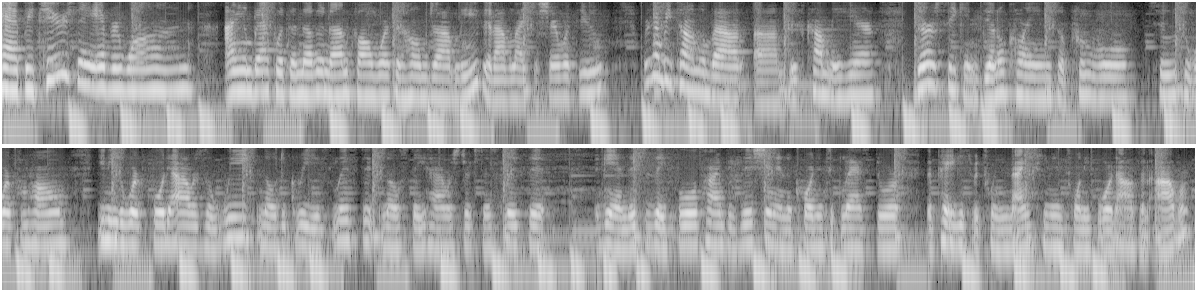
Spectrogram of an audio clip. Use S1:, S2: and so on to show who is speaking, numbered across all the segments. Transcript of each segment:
S1: Happy Tuesday, everyone. I am back with another non phone work at home job lead that I would like to share with you. We're going to be talking about um, this company here. They're seeking dental claims approval to, to work from home. You need to work 40 hours a week. No degree is listed, no state high restrictions listed. Again, this is a full time position, and according to Glassdoor, the pay is between 19 and $24 an hour.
